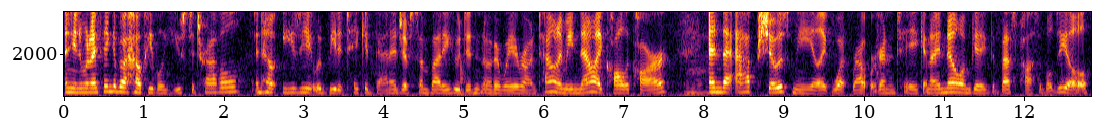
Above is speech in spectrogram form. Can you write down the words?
I mean, when I think about how people used to travel and how easy it would be to take advantage of somebody who didn't know their way around town, I mean, now I call a car mm. and the app shows me like what route we're going to take and I know I'm getting the best possible deal.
